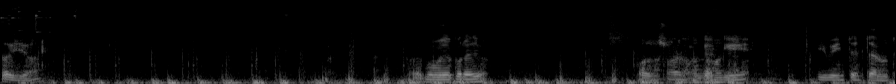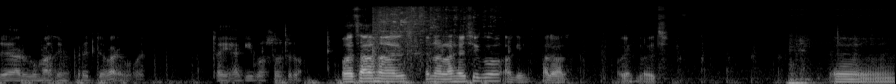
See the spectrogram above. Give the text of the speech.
Soy yo, ¿eh? Vale, pues voy a por ello. Pues, Bueno, no, que no, aquí iba a intentar lootear algo más de enfrente o algo. pues. Estáis aquí vosotros. ¿Dónde está el, el analgésico? Aquí. Vale, vale. Ok, lo he hecho. Eh...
